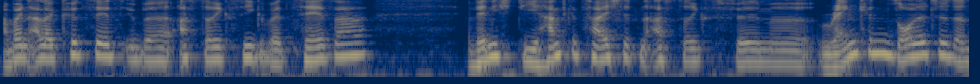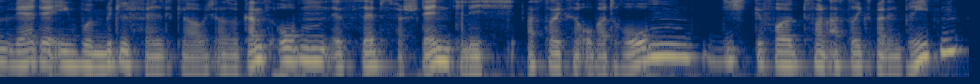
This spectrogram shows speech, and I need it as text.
Aber in aller Kürze jetzt über Asterix Sieg über Cäsar. Wenn ich die handgezeichneten Asterix-Filme ranken sollte, dann wäre der irgendwo im Mittelfeld, glaube ich. Also ganz oben ist selbstverständlich Asterix erobert Rom, dicht gefolgt von Asterix bei den Briten.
